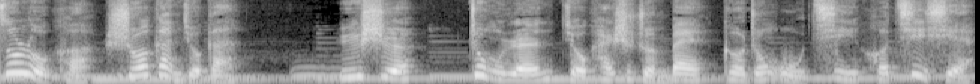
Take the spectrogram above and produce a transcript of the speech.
苏鲁克说干就干，于是众人就开始准备各种武器和器械。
